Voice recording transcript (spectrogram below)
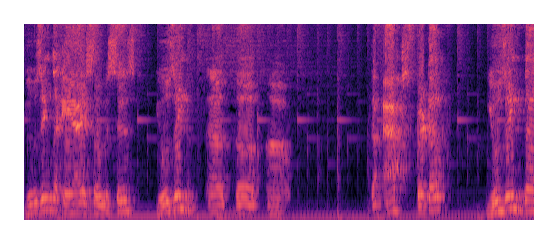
using the AI services, using uh, the uh, the apps better, using the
